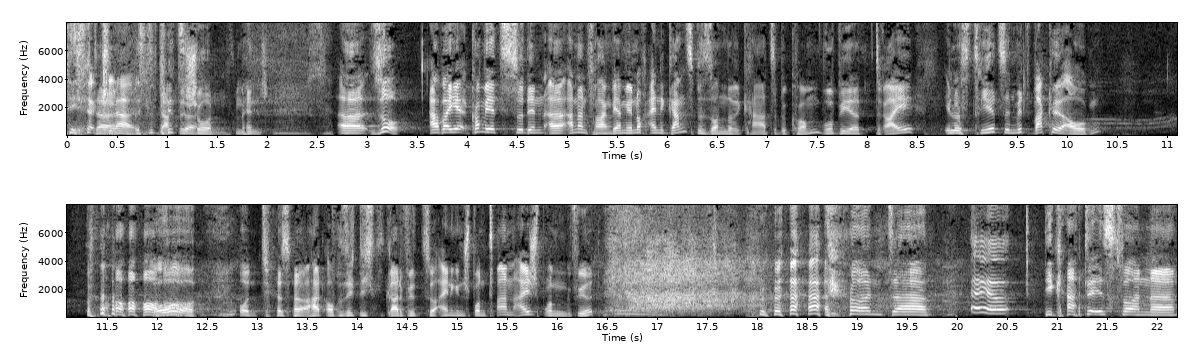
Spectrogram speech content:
Ja, da, klar, ist eine dachte Pizza. schon, Mensch. Äh, so, aber hier, kommen wir jetzt zu den äh, anderen Fragen. Wir haben hier noch eine ganz besondere Karte bekommen, wo wir drei illustriert sind mit Wackelaugen. oh. Und das hat offensichtlich gerade für, zu einigen spontanen Eisprungen geführt. Und äh, die Karte ist von äh,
